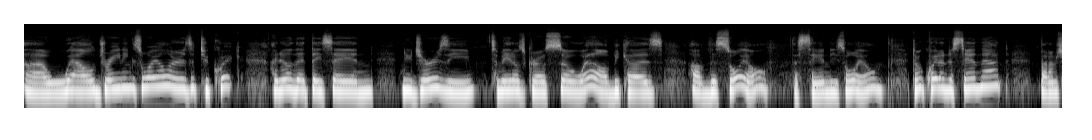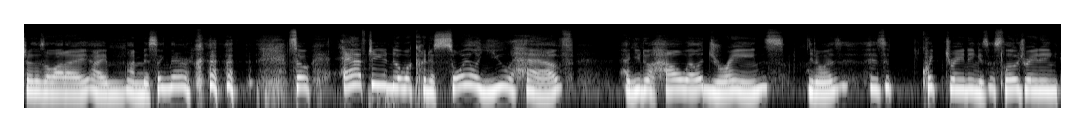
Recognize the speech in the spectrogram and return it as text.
uh, well draining soil or is it too quick? I know that they say in New Jersey, tomatoes grow so well because of the soil, the sandy soil. Don't quite understand that, but I'm sure there's a lot I, I'm, I'm missing there. so, after you know what kind of soil you have and you know how well it drains, you know, is, is it quick draining? Is it slow draining?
